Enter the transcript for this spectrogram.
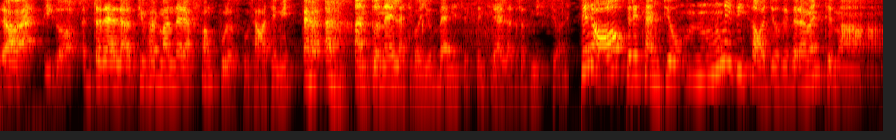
Vabbè, dico, Antonella, ti farmi andare a fanculo, scusatemi. Antonella, ti voglio bene se sentirai la trasmissione. Però, per esempio, un episodio che veramente mi ha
